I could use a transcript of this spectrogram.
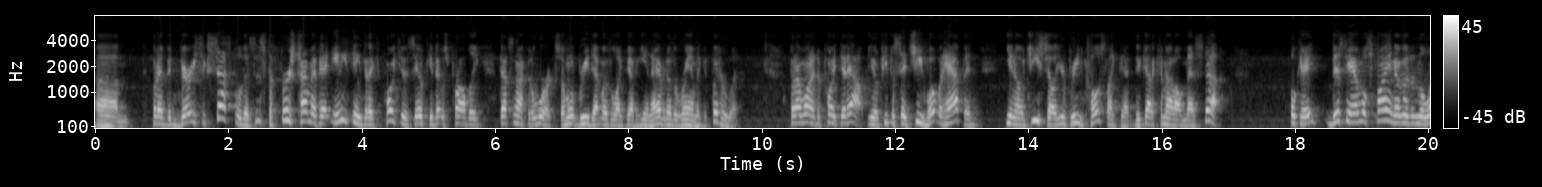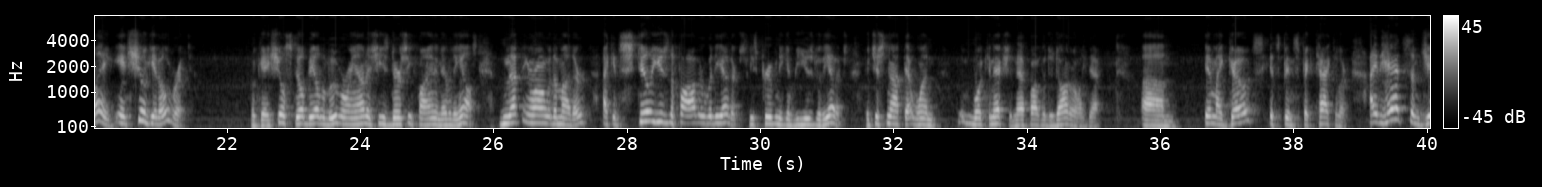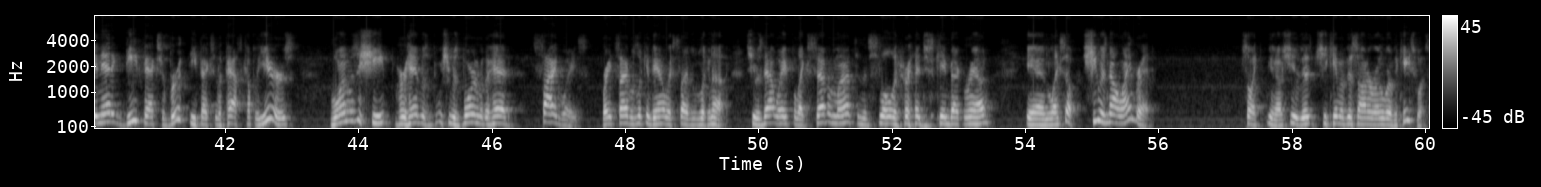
Um, but I've been very successful with this. This is the first time I've had anything that I could point to and say, okay, that was probably, that's not going to work. So I won't breed that mother like that again. I have another ram I could put her with. But I wanted to point that out. You know, people said, gee, what would happen? You know, gee, Sel, you're breeding close like that. They've got to come out all messed up. Okay, this animal's fine other than the leg, and she'll get over it. Okay, she'll still be able to move around and she's nursing fine and everything else. Nothing wrong with the mother. I can still use the father with the others. He's proven he can be used with the others, but just not that one one connection, that father to daughter like that. Um, in my goats, it's been spectacular. I've had some genetic defects or birth defects in the past couple of years. One was a sheep. Her head was she was born with her head sideways. Right side was looking down, left side was looking up. She was that way for like seven months, and then slowly her head just came back around, and like so. She was not line bred. So like you know, she she came of this on her own, whatever the case was.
